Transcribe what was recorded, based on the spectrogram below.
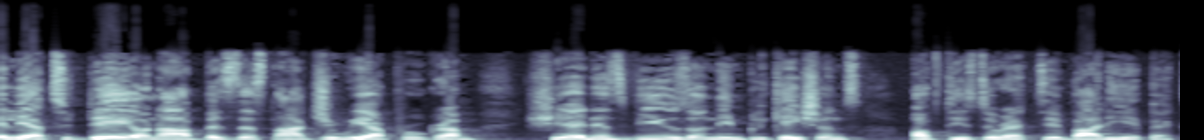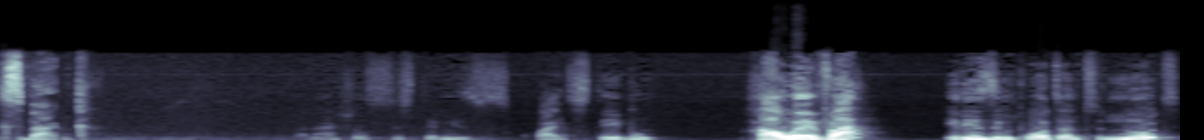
earlier today on our Business Nigeria program, shared his views on the implications of this directive by the Apex Bank. The financial system is quite stable. However, it is important to note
